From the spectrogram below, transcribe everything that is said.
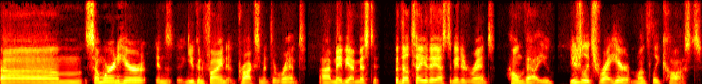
Um, somewhere in here, in you can find approximate the rent. Uh, maybe I missed it, but they'll tell you the estimated rent, home value. Usually, it's right here, monthly costs.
